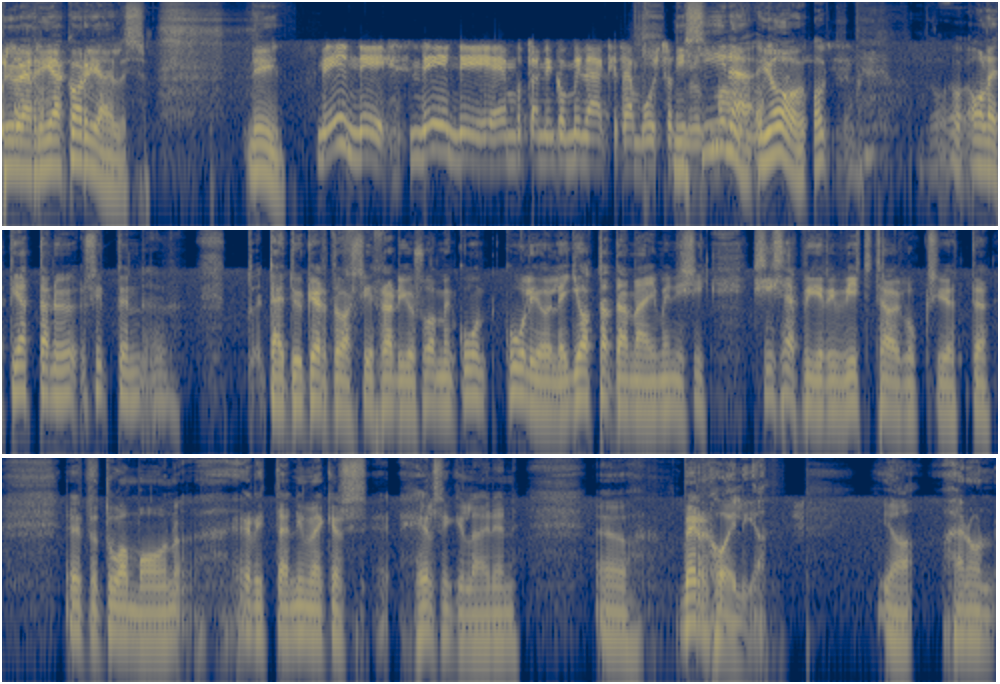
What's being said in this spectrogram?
Pyöriä korjaillessa. Niin. Niin, niin, niin, niin, ei, mutta niin kuin minäkin sä muistat. Niin siinä, joo, olet jättänyt sitten, täytyy kertoa siis Radio Suomen kuulijoille, jotta tämä ei menisi sisäpiirin vitsailuksi, että, että Tuomo on erittäin nimekäs helsinkiläinen ö, verhoilija. Ja hän on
